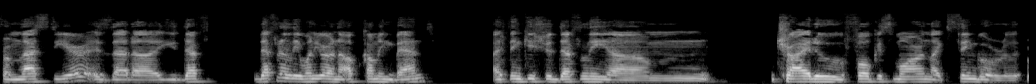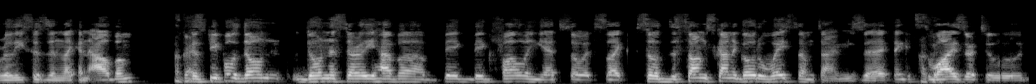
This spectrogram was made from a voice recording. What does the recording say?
from last year is that, uh, you def, definitely when you're an upcoming band, I think you should definitely, um, try to focus more on like single re- releases than like an album. Because okay. people don't don't necessarily have a big big following yet so it's like so the songs kind of go to waste sometimes. I think it's okay. wiser to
